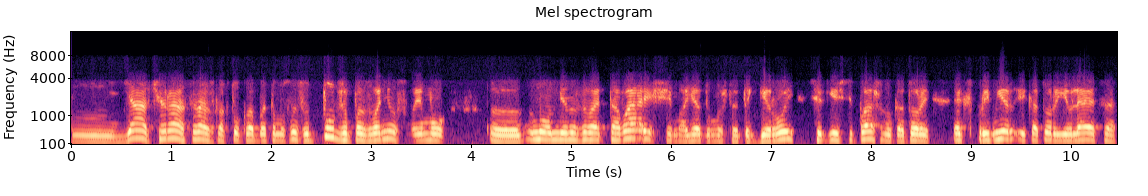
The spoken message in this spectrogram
я вчера сразу, как только об этом услышал, тут же позвонил своему ну, он мне называет товарищем, а я думаю, что это герой Сергей Степашину, который экс-премьер и который является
